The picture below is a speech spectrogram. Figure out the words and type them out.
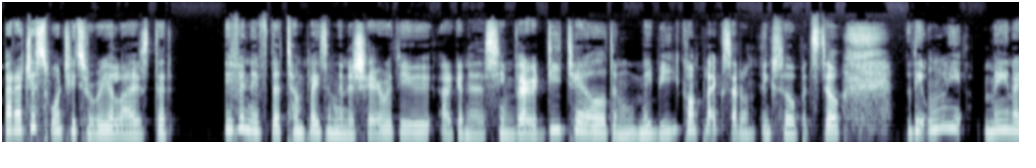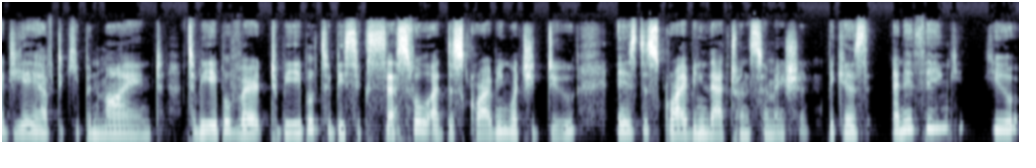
But I just want you to realize that even if the templates I'm going to share with you are going to seem very detailed and maybe complex, I don't think so, but still, the only main idea you have to keep in mind to be able ver- to be able to be successful at describing what you do is describing that transformation because anything you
